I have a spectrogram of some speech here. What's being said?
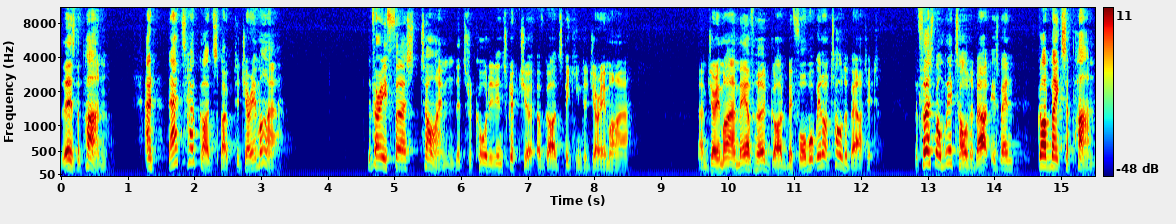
There's the pun. And that's how God spoke to Jeremiah. The very first time that's recorded in Scripture of God speaking to Jeremiah. Um, Jeremiah may have heard God before, but we're not told about it. The first one we're told about is when God makes a pun.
